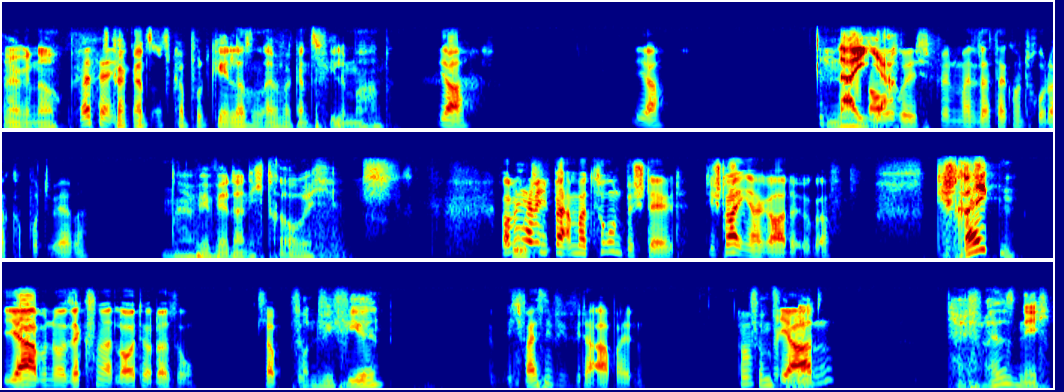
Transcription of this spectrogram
ja genau, Weiß ja das nicht. kann ganz oft kaputt gehen lassen und einfach ganz viele machen. Ja. Ja. Ich Naja. traurig, wenn mein SATA-Controller kaputt wäre. Na, wer wäre da nicht traurig? Warum Gut. habe ich bei Amazon bestellt? Die streiken ja gerade, Ögaf. Die streiken. Ja, aber nur 600 Leute oder so. Ich glaube, Von wie vielen? ich weiß nicht, wie viele da arbeiten. 5 500. Milliarden? Ja, ich weiß es nicht.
